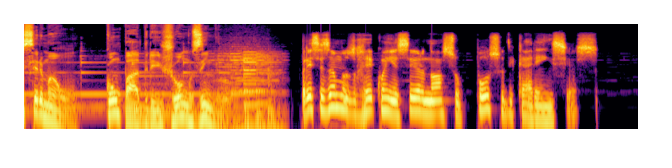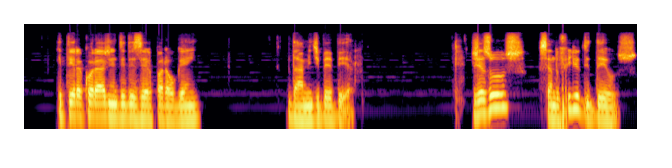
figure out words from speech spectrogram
Sermão, Compadre Joãozinho. Precisamos reconhecer nosso poço de carências e ter a coragem de dizer para alguém: dá-me de beber. Jesus, sendo Filho de Deus,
